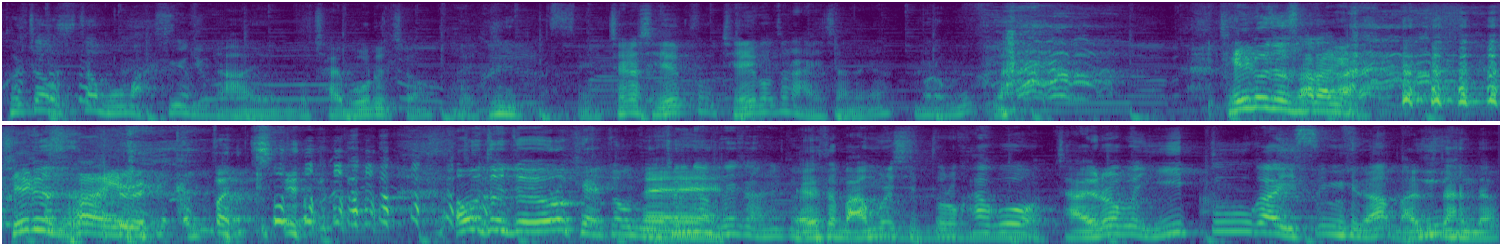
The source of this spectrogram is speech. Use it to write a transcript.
글자고 숫자 보면 아시냐고. 아, 뭐 잘 모르죠. 네. 그러니까. 네, 제가 제일 품- 제일 건설 아니잖아요. 뭐라고? 제일 먼저 사랑해. 제일 먼저 사랑해. 급발진. 아무튼 저 이렇게 좀 정리하면 되지 않을까요? 여기서 마무리 짓도록 하고 자 여러분 2부가 있습니다. 말도 안 나요.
